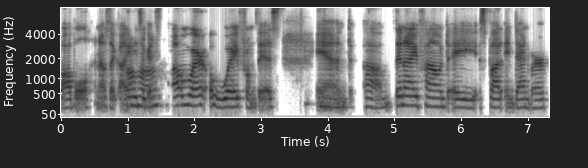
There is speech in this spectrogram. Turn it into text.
bubble and i was like i uh-huh. need to get uh-huh. somewhere away from this mm-hmm. and um, then i found a spot in denver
